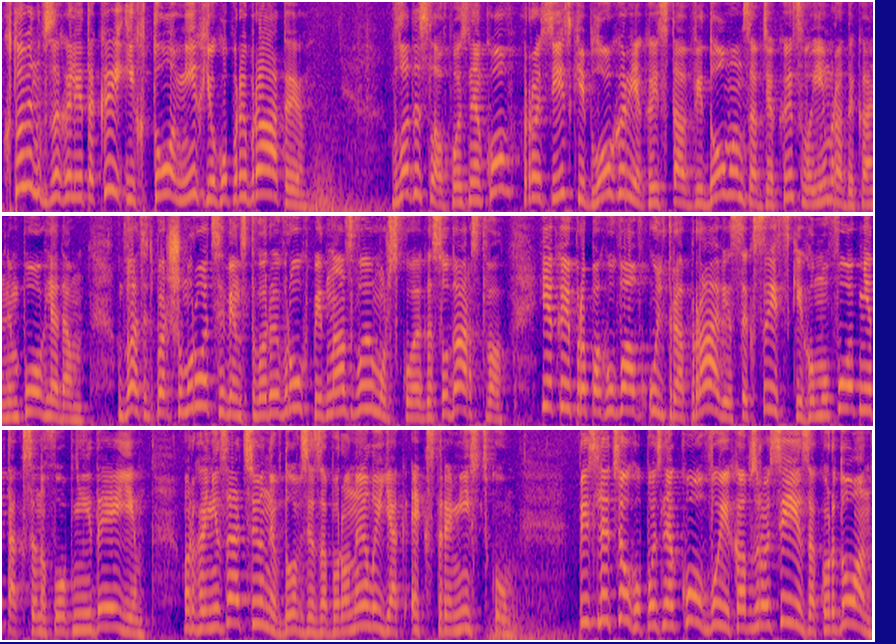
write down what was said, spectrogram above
Хто він взагалі такий і хто міг його прибрати? Владислав Позняков російський блогер, який став відомим завдяки своїм радикальним поглядам. У 21-му році він створив рух під назвою Мужське государство, який пропагував ультраправі, сексистські, гомофобні та ксенофобні ідеї. Організацію невдовзі заборонили як екстремістську. Після цього Позняков виїхав з Росії за кордон.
